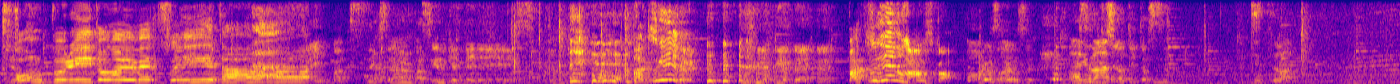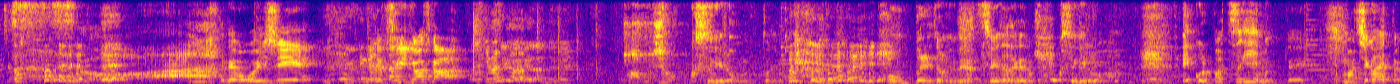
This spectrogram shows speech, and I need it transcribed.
ーコンプリートの夢ついたーはい、マックス鈴木さん罰ゲーム決定です。罰ゲーム？罰ゲームがあるんすか？あ、ありますあります。あります。実は でも美味しいじゃあ次行きますかそうきますかくなんでね。あもうショックすぎる本当に。コンプリートの夢がついただけでもショックすぎるわ。えこれ罰ゲームって間違えた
